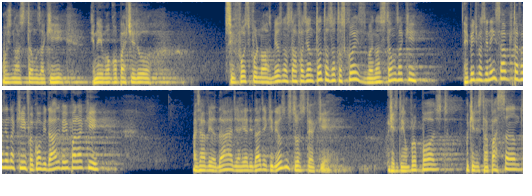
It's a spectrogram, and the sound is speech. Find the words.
Hoje nós estamos aqui, que nem o irmão compartilhou. Se fosse por nós mesmos, nós estávamos fazendo tantas outras coisas, mas nós estamos aqui. De repente você nem sabe o que está fazendo aqui, foi convidado e veio parar aqui. Mas a verdade, a realidade é que Deus nos trouxe até aqui. Porque Ele tem um propósito, porque Ele está passando.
